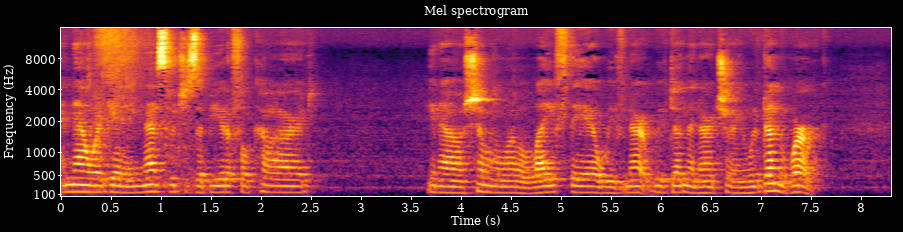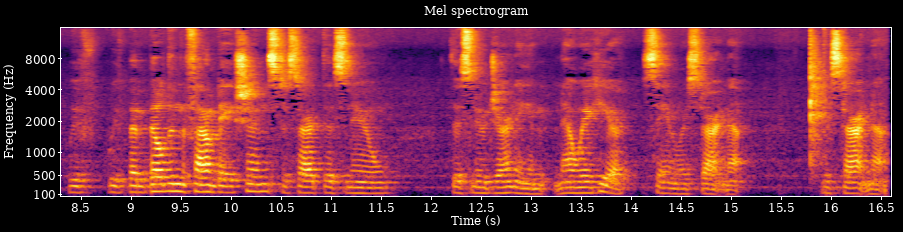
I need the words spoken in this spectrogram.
and now we're getting this, which is a beautiful card. You know, showing a lot of life there. We've we've done the nurturing. We've done the work. We've we've been building the foundations to start this new this new journey, and now we're here saying we're starting up. We're starting up.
